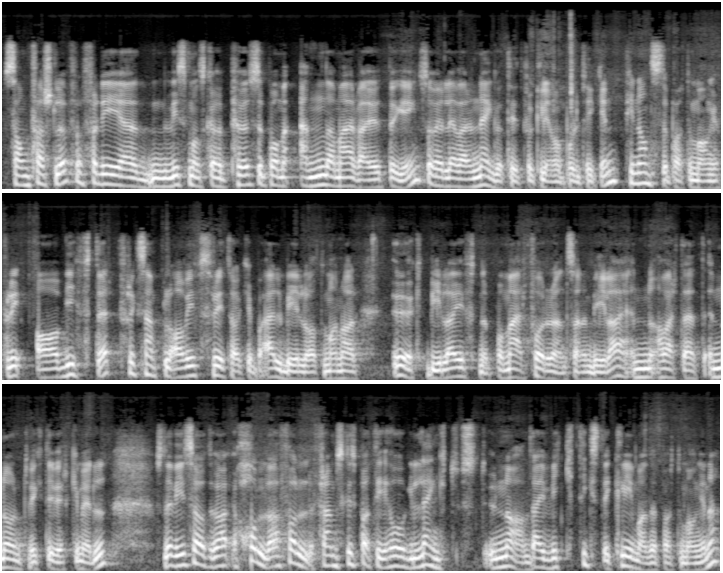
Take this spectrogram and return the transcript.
samferdsel. fordi eh, Hvis man skal pøse på med enda mer veiutbygging, så vil det være negativt for klimapolitikken. Finansdepartementet fordi avgifter, f.eks. avgiftsfritaket på elbil og at man har økt bilavgiftene på mer forurensende biler har vært et enormt viktig virkemiddel. Så Det viser at hold i hvert fall Fremskrittspartiet også lengst unna de viktigste klimadepartementene,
